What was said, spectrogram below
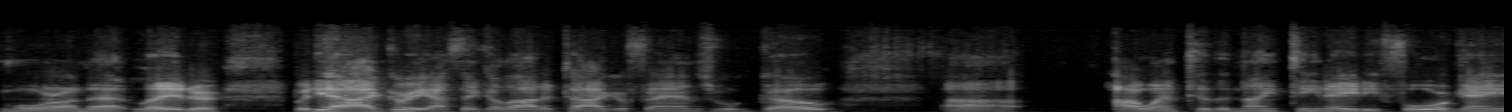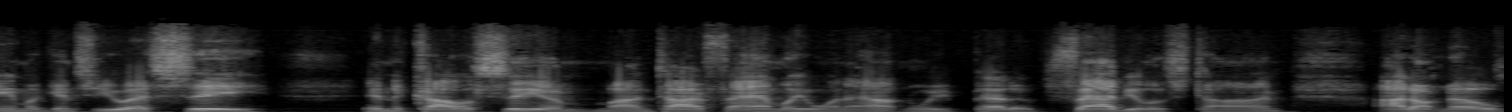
more on that later. But yeah, I agree. I think a lot of Tiger fans will go. Uh, I went to the 1984 game against USC in the Coliseum. My entire family went out and we had a fabulous time. I don't know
